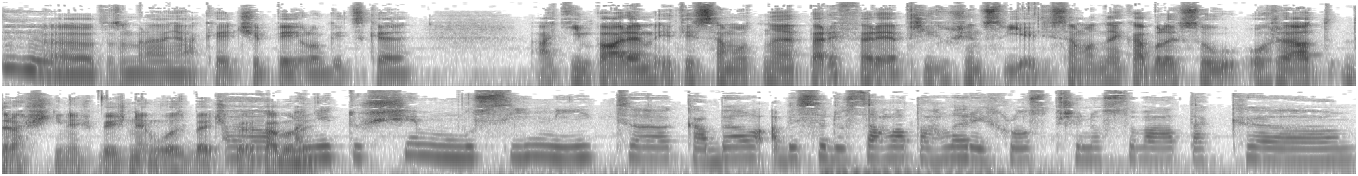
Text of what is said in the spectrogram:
Mm-hmm. To znamená nějaké čipy logické. A tím pádem i ty samotné periferie, příslušenství, i ty samotné kabely jsou ořád dražší než běžné USB uh, kabely. Oni tuším musí mít kabel, aby se dosáhla tahle rychlost přenosová, tak uh,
